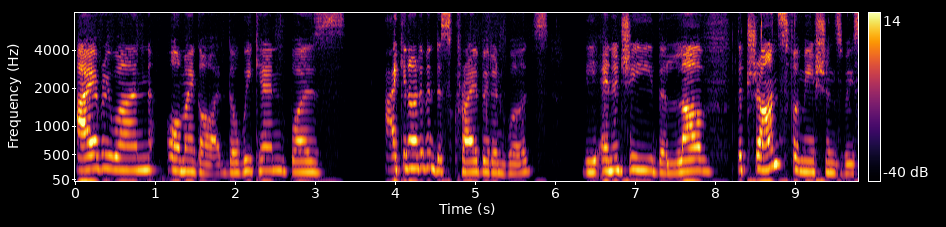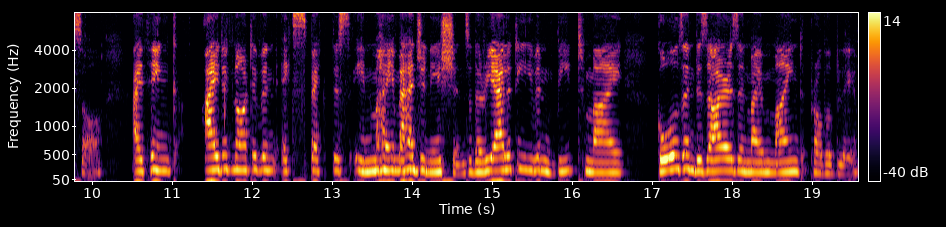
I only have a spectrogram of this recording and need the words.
Hi, everyone. Oh my God, the weekend was, I cannot even describe it in words. The energy, the love, the transformations we saw. I think I did not even expect this in my imagination. So the reality even beat my goals and desires in my mind, probably.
